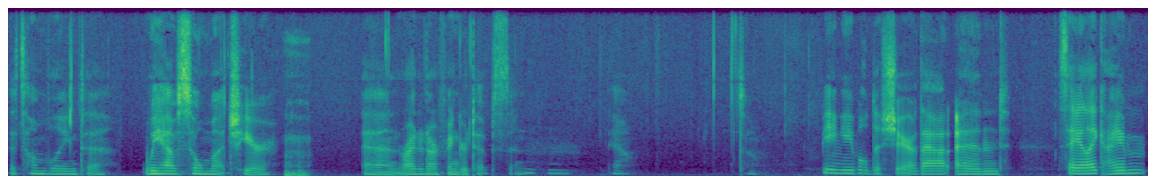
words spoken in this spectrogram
it's humbling to we have so much here Mhm. and right at our fingertips and yeah. So being able to share that and say like i'm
